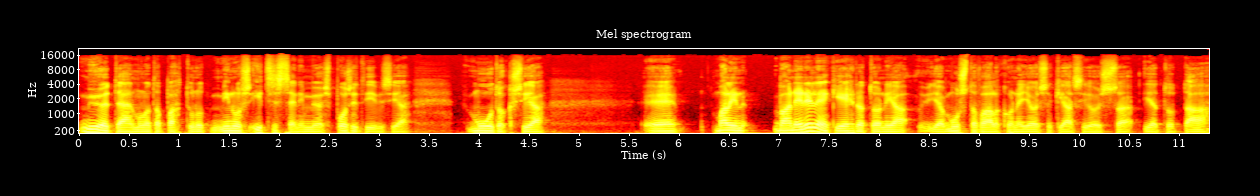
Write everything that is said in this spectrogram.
myötään mulla on tapahtunut minus itsessäni myös positiivisia muutoksia. Mä olin mä olen edelleenkin ehdoton ja, ja mustavalkoinen joissakin asioissa ja tota,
